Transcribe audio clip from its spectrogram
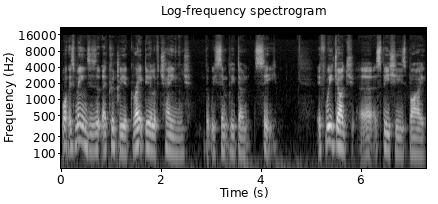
What this means is that there could be a great deal of change that we simply don't see. If we judge uh, a species by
